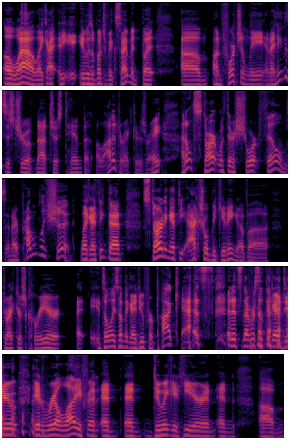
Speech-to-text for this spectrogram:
Oh wow, like I, it, it was a bunch of excitement, but um, unfortunately, and I think this is true of not just him, but a lot of directors, right? I don't start with their short films, and I probably should. Like, I think that starting at the actual beginning of a director's career it's only something I do for podcasts, and it's never something I do in real life. And and and doing it here, and and um,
